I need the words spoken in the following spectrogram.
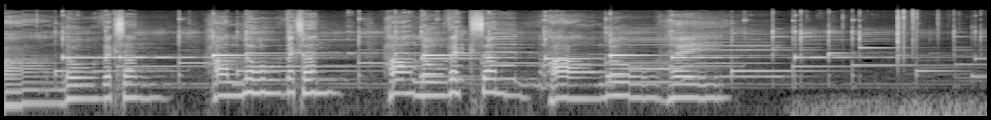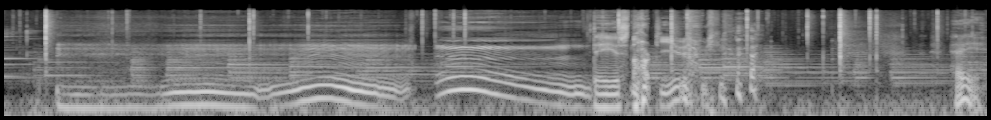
Hallå växeln, hallå växeln, hallå växeln, hallå hej. Mm, mm, det är ju snart jul. Hej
